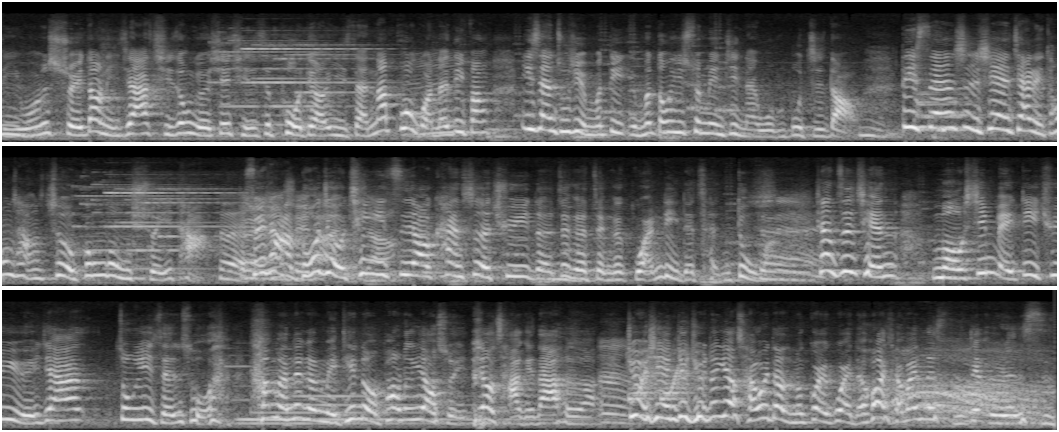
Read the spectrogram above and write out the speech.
低，我们水到你家，其中有一些其实是破掉溢散。那破管的地方溢散出去有没有地有没有东西顺便进来，我们不知道。第三是现在家里通常是有公共水塔，对，水塔多久清一次要看社区的这个整个管理的程度嘛。像之前某新北地区有一家。中医诊所，他们那个每天都有泡那个药水、药茶给大家喝啊，就有些人就觉得那药茶味道怎么怪怪的，后来才发现那死掉，有人死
